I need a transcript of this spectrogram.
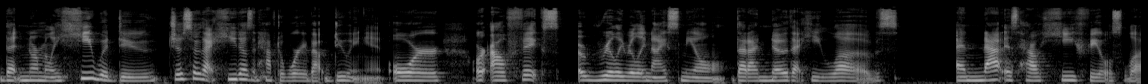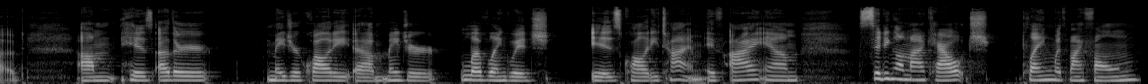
that normally he would do just so that he doesn't have to worry about doing it. Or or I'll fix a really really nice meal that I know that he loves and that is how he feels loved. Um, his other major quality uh, major love language is quality time. If I am sitting on my couch playing with my phone,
